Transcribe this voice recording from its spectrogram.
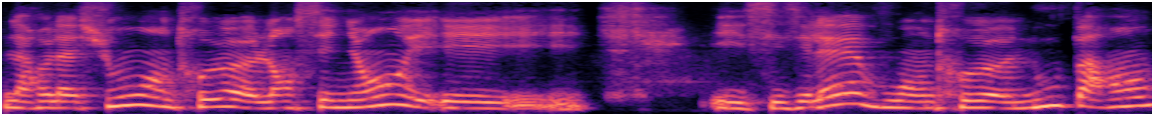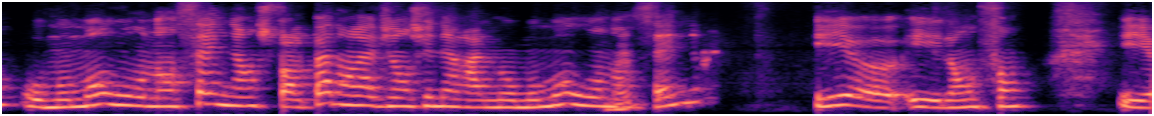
La relation entre euh, l'enseignant et, et ses élèves ou entre nous parents au moment où on enseigne. Hein. Je parle pas dans la vie en général, mais au moment où on enseigne et, et l'enfant. Et,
